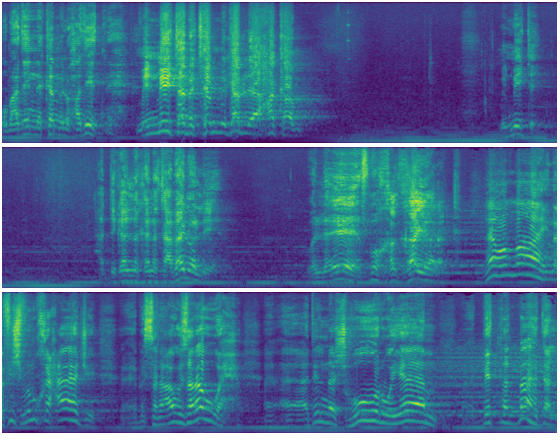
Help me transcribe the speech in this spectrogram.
وبعدين نكمل حديثنا. من ميتة بتهم قبل يا حكم؟ من ميتة؟ حد قال لك أنا تعبان ولا إيه؟ ولا إيه؟ في مخك غيرك. لا والله ما فيش في مخي حاجة. آه، بس أنا عاوز أروح. أدلنا شهور وأيام آه، بيتنا اتبهدل.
